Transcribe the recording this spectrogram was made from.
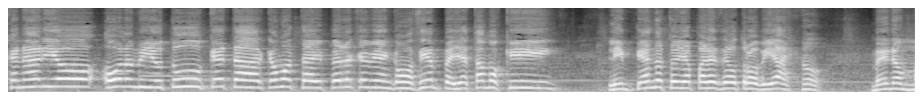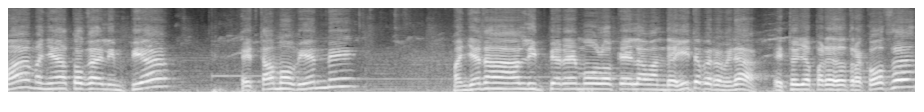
Canarios, hola mi YouTube, ¿qué tal? ¿Cómo estáis? Espero que bien, como siempre, ya estamos aquí limpiando, esto ya parece otro viaje. Menos mal, mañana toca de limpiar. Estamos viernes. Mañana limpiaremos lo que es la bandejita, pero mirad, esto ya parece otra cosa.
